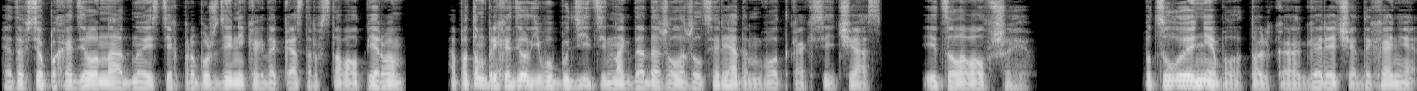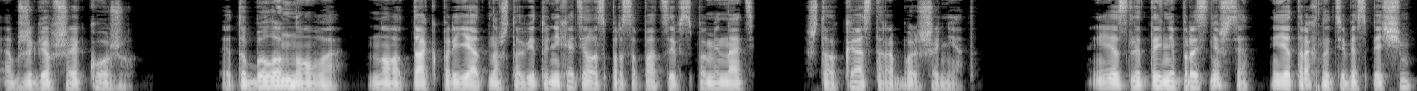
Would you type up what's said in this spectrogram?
Это все походило на одно из тех пробуждений, когда Кастер вставал первым, а потом приходил его будить, иногда даже ложился рядом, вот как сейчас, и целовал в шею. Поцелуя не было, только горячее дыхание, обжигавшее кожу. Это было ново, но так приятно, что Виту не хотелось просыпаться и вспоминать, что Кастера больше нет. «Если ты не проснешься, я трахну тебя спящим»,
